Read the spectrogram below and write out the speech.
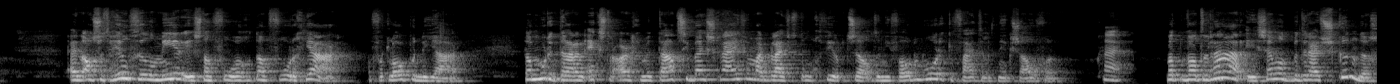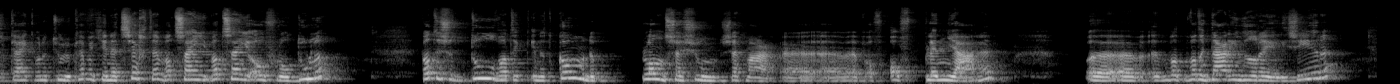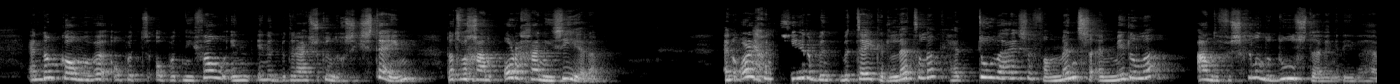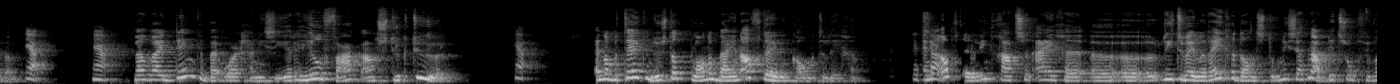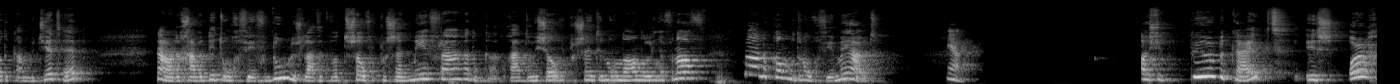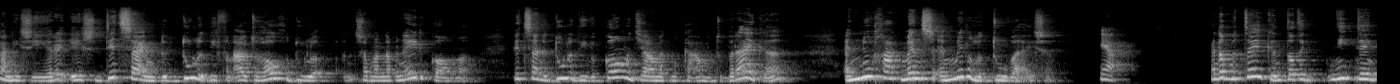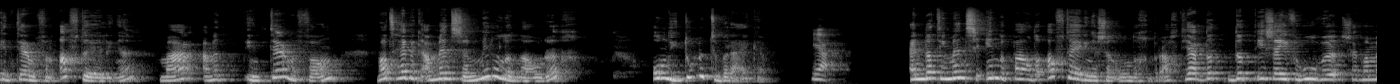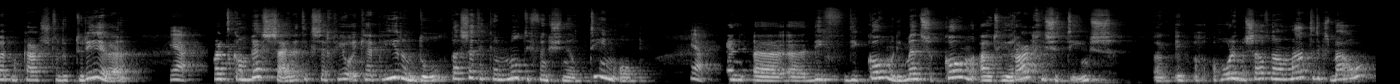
En als het heel veel meer is dan, vor, dan vorig jaar, of het lopende jaar, dan moet ik daar een extra argumentatie bij schrijven. Maar blijft het ongeveer op hetzelfde niveau, dan hoor ik er feitelijk niks over. nee, Wat, wat raar is, hè, want bedrijfskundig kijken we natuurlijk, hè, wat je net zegt, hè, wat, zijn je, wat zijn je overal doelen? Wat is het doel wat ik in het komende planseizoen, zeg maar, eh, of, of planjaar, eh, eh, wat, wat ik daarin wil realiseren? En dan komen we op het, op het niveau in, in het bedrijfskundig systeem dat we gaan organiseren. En organiseren be- betekent letterlijk het toewijzen van mensen en middelen aan de verschillende doelstellingen die we hebben. ja, ja, Wel, wij denken bij organiseren heel vaak aan structuur. ja, En dat betekent dus dat plannen bij een afdeling komen te liggen. En die afdeling gaat zijn eigen eh, eh, rituele regendans doen. Die zegt, nou, dit is ongeveer wat ik aan budget heb. Nou, dan gaan we dit ongeveer voor doen. Dus laat ik wat zoveel procent meer vragen. Dan gaat er weer zoveel procent in de onderhandelingen vanaf. Nou, dan komen we er ongeveer mee uit. Ja, Als je het puur bekijkt, is organiseren, is dit zijn de doelen die vanuit de hoge doelen zeg maar, naar beneden komen. Dit zijn de doelen die we komend jaar met elkaar moeten bereiken. En nu ga ik mensen en middelen toewijzen. ja, En dat betekent dat ik niet denk in termen van afdelingen, maar aan het, in termen van wat heb ik aan mensen en middelen nodig om die doelen te bereiken. ja, En dat die mensen in bepaalde afdelingen zijn ondergebracht, ja, dat, dat is even hoe we zeg maar, met elkaar structureren. ja, Maar het kan best zijn dat ik zeg, joh, ik heb hier een doel, daar zet ik een multifunctioneel team op. ja, En eh, eh, die, die, komen, die mensen komen uit hiërarchische teams. Eh, ik, hoor ik mezelf nou een matrix bouwen?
